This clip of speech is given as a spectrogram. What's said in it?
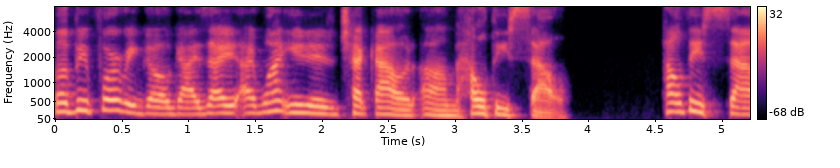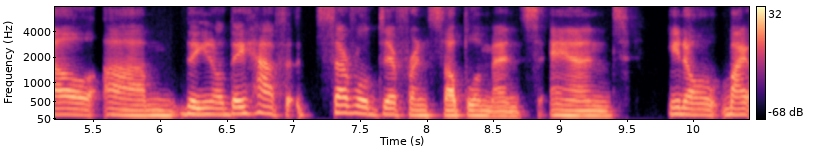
But before we go, guys, I, I want you to check out um, Healthy Cell. Healthy Cell, um, they, you know, they have several different supplements. And, you know, my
